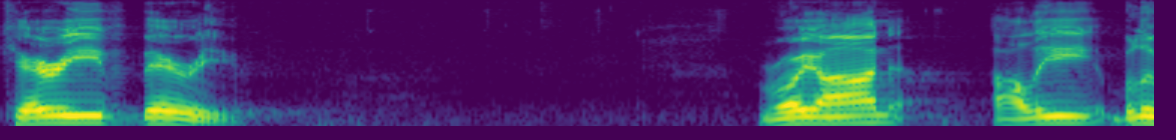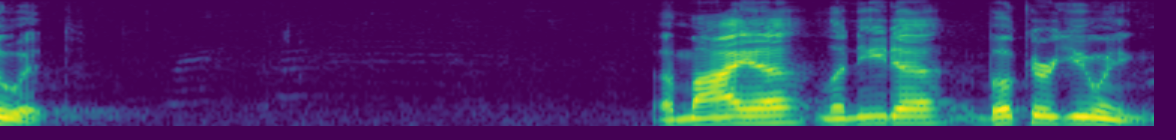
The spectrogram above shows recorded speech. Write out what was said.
Carrie Berry. Royan Ali Blewett. Amaya Lanita Booker Ewing.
